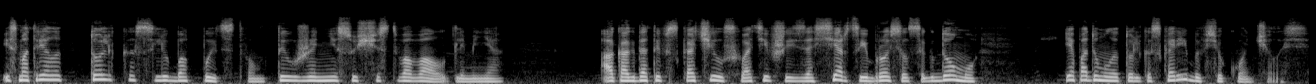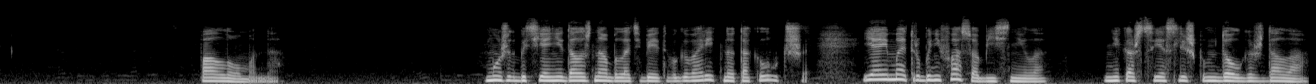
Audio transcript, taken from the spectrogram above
и смотрела только с любопытством. Ты уже не существовал для меня. А когда ты вскочил, схватившись за сердце и бросился к дому, я подумала только, скорее бы все кончилось. Поломано. Может быть, я не должна была тебе этого говорить, но так лучше. Я и мэтру Бонифасу объяснила — мне кажется, я слишком долго ждала,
